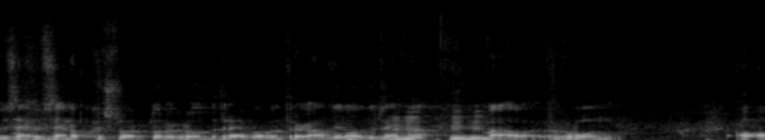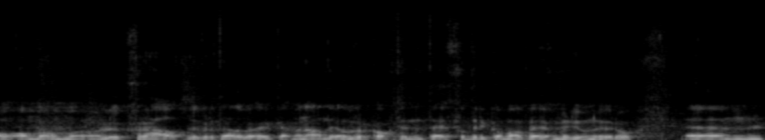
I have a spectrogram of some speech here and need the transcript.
we, zijn, we zijn opgeslorpt door een groot bedrijf waar we terug zijn. Mm -hmm. Maar, mm -hmm. maar gewoon om, om, om, een leuk verhaal te vertellen. Ik heb mijn aandeel verkocht in een tijd voor 3,5 miljoen euro. Um,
